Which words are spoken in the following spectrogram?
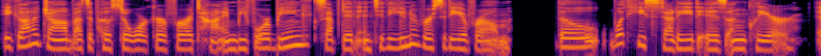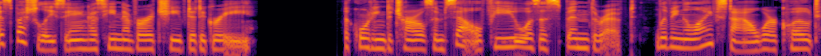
He got a job as a postal worker for a time before being accepted into the University of Rome, though what he studied is unclear, especially seeing as he never achieved a degree. According to Charles himself, he was a spendthrift, living a lifestyle where, quote,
